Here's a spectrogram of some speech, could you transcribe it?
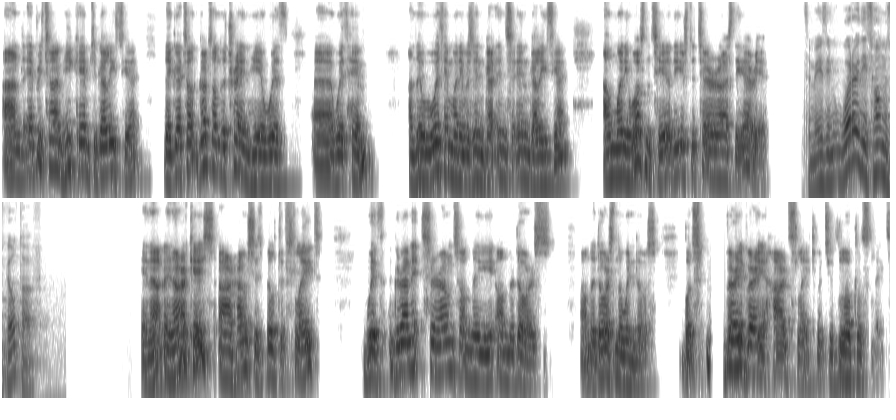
And every time he came to Galicia, they got on, got on the train here with, uh, with him. And they were with him when he was in, in, in Galicia. And when he wasn't here, they used to terrorize the area. It's amazing. What are these homes built of? In our, in our case, our house is built of slate with granite surrounds on the on the doors on the doors and the windows, but very, very hard slate, which is local slate.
